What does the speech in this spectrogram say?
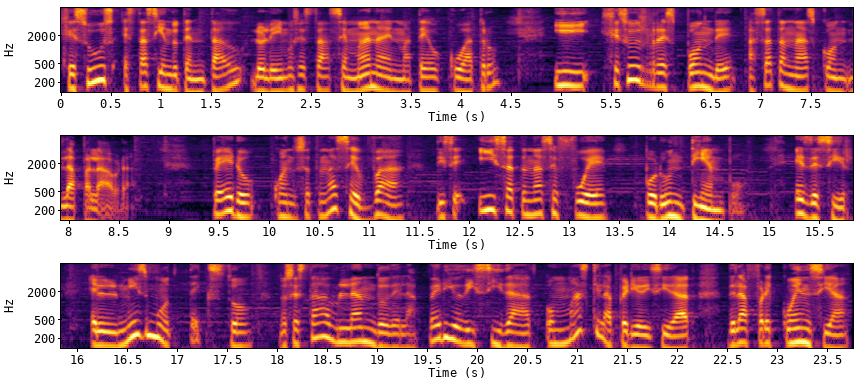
Jesús está siendo tentado, lo leímos esta semana en Mateo 4, y Jesús responde a Satanás con la palabra. Pero cuando Satanás se va, dice, y Satanás se fue por un tiempo. Es decir, el mismo texto nos está hablando de la periodicidad, o más que la periodicidad, de la frecuencia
